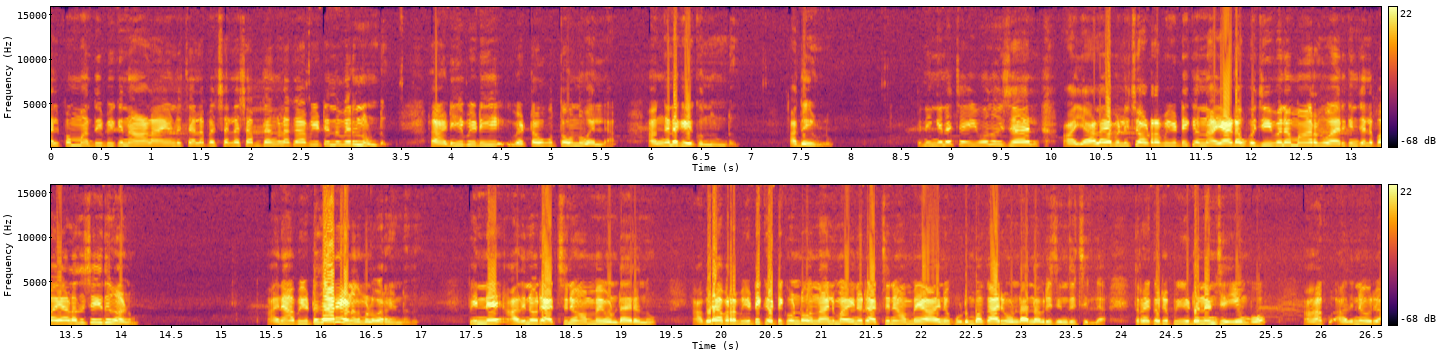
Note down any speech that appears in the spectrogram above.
അല്പം മദ്യപിക്കുന്ന ആളായതുകൊണ്ട് ചിലപ്പോൾ ചില ശബ്ദങ്ങളൊക്കെ ആ വീട്ടിൽ നിന്ന് വരുന്നുണ്ട്. അടിപിടി അടി പിടി വെട്ടോ അങ്ങനെ കേൾക്കുന്നുണ്ട്. അതേ ഉള്ളൂ. പിന്നെ ഇങ്ങനെ ചെയ്യുമെന്ന് വെച്ചാൽ അയാളെ വിളിച്ച് അവരുടെ വീട്ടിൽ ഒന്ന് അയാളുടെ ഉപജീവന മാർഗമായിരിക്കും ചിലപ്പോൾ അയാളത് ചെയ്തു കാണും. അതിന് ആ വീട്ടുകാരെയാണ് നമ്മൾ പറയേണ്ടത്. പിന്നെ അതിനൊരു അച്ഛനും അമ്മയും ഉണ്ടായിരുന്നു. അവർ അവരുടെ വീട്ടിൽ കെട്ടിക്കൊണ്ട് വന്നാലും അതിനൊരു അച്ഛനും അമ്മയും അതിന് കുടുംബക്കാരും ഉണ്ടായിരുന്നു അവർ ചിന്തിച്ചില്ല. ഇത്രയൊക്കെ ഒരു പീഡനം ചെയ്യുമ്പോൾ ആ അതിനൊരു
